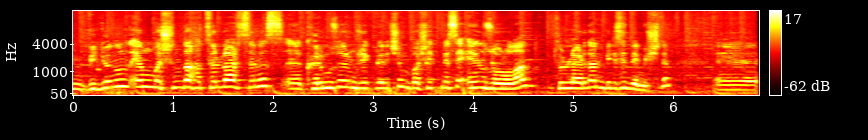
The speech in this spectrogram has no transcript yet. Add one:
Şimdi videonun en başında hatırlarsanız e, kırmızı örümcekler için baş etmesi en zor olan türlerden birisi demiştim. E,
